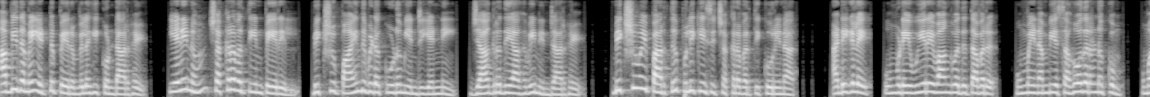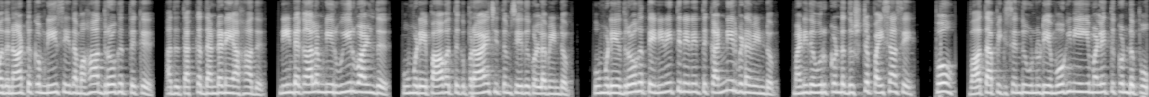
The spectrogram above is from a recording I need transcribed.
அவ்விதமே எட்டு பேரும் விலகிக் கொண்டார்கள். எனினும் சக்கரவர்த்தியின் பேரில் பிக்ஷு பாய்ந்துவிடக்கூடும் என்று எண்ணி ஜாகிரதையாகவே நின்றார்கள். பிக்ஷுவை பார்த்து புலிகேசி சக்கரவர்த்தி கூறினார் அடிகளே உம்முடைய உயிரை வாங்குவது தவறு. உம்மை நம்பிய சகோதரனுக்கும் உமது நாட்டுக்கும் நீர் செய்த மகா துரோகத்துக்கு அது தக்க தண்டனையாகாது. நீண்ட காலம் நீர் உயிர் வாழ்ந்து உம்முடைய பாவத்துக்கு பிராயச்சித்தம் செய்து கொள்ள வேண்டும். உம்முடைய துரோகத்தை நினைத்து நினைத்து கண்ணீர் விட வேண்டும். மனித உருக்கொண்ட துஷ்ட பைசாசே போ வாத்தாப்பிக்கு சென்று உன்னுடைய மோகினியையும் அழைத்துக் கொண்டு போ.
